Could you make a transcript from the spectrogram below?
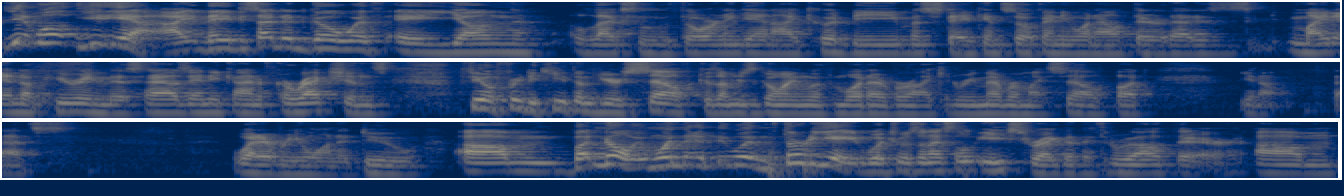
Yeah, well, yeah, I, they decided to go with a young Lex Luthor, and again, I could be mistaken. So if anyone out there that is might end up hearing this has any kind of corrections, feel free to keep them to yourself because I'm just going with whatever I can remember myself. But you know, that's whatever you want to do. Um, but no, when when 38, which was a nice little Easter egg that they threw out there. Um,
